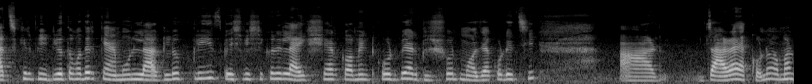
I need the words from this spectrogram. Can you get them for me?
আজকের ভিডিও তোমাদের কেমন লাগল? প্লিজ বেশি বেশি করে লাইক, শেয়ার, কমেন্ট করবে, আর ভীষণ মজা করেছি। আর যারা এখনও আমার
